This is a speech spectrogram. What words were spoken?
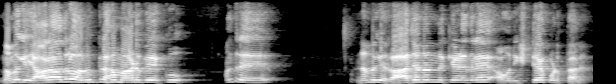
ನಮಗೆ ಯಾರಾದರೂ ಅನುಗ್ರಹ ಮಾಡಬೇಕು, ಅಂದರೆ ನಮಗೆ ರಾಜನನ್ನು ಕೇಳಿದರೆ ಅವನು ಇಷ್ಟೇ ಕೊಡ್ತಾನೆ.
